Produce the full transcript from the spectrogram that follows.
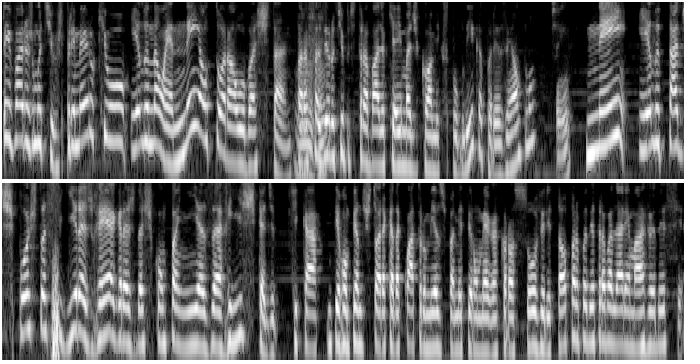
Tem vários motivos. Primeiro que o, ele não é nem autoral o bastante para Uhum. fazer o tipo de trabalho que a Image Comics publica, por exemplo. Sim. nem ele tá disposto a seguir as regras das companhias à risca de ficar interrompendo história a cada quatro meses para meter um mega crossover e tal para poder trabalhar em Marvel e DC.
